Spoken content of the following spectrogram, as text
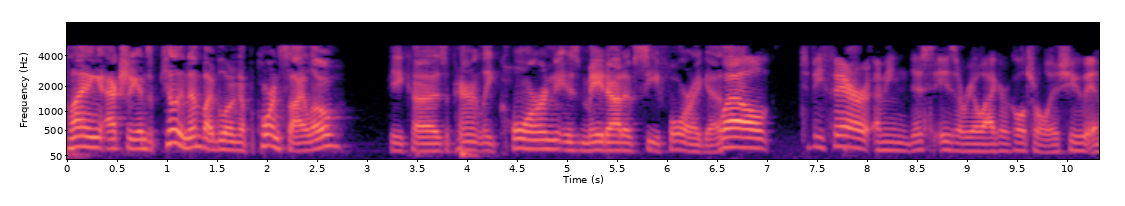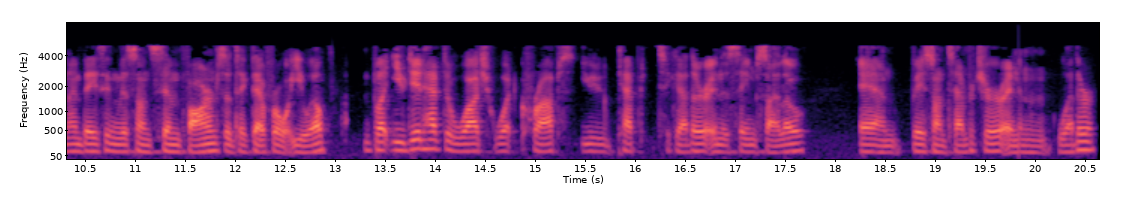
Klang actually ends up killing them by blowing up a corn silo, because apparently corn is made out of C4, I guess. Well, to be fair, I mean this is a real agricultural issue, and I'm basing this on Sim Farm, so take that for what you will. But you did have to watch what crops you kept together in the same silo, and based on temperature and weather.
